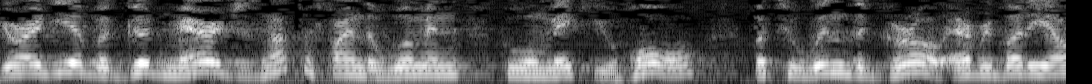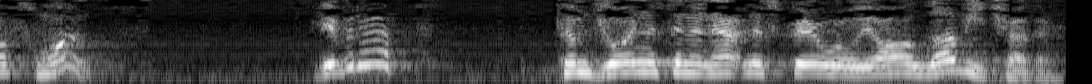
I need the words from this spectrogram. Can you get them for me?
Your idea of a good marriage is not to find the woman who will make you whole, but to win the girl everybody else wants. Give it up. Come join us in an atmosphere where we all love each other.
